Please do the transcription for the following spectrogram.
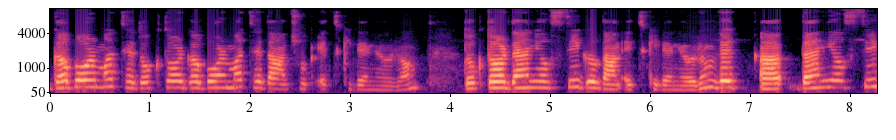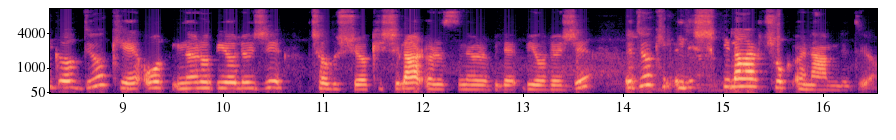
Gabor Mate, Doktor Gabor Mate'den çok etkileniyorum. Doktor Daniel Siegel'dan etkileniyorum ve Daniel Siegel diyor ki o nörobiyoloji çalışıyor, kişiler arası nörobiyoloji ve diyor ki ilişkiler çok önemli diyor.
